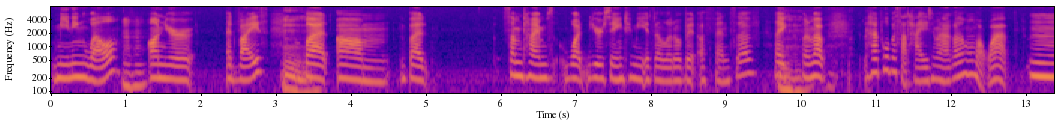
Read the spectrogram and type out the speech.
meaning well mm-hmm. on your advice, but um, but sometimes what you're saying to me is a little bit offensive. Like เหมือนแบบถ้าพูดภาษาไทยใช่ไหมก็ต้องบอกว่า อืม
